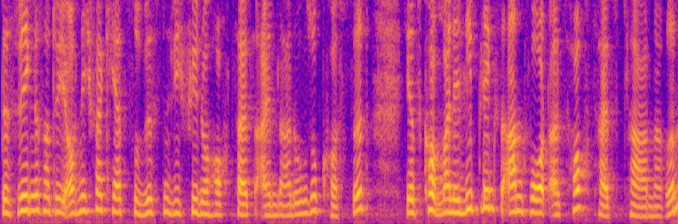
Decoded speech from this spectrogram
Deswegen ist natürlich auch nicht verkehrt zu wissen, wie viel eine Hochzeitseinladung so kostet. Jetzt kommt meine Lieblingsantwort als Hochzeitsplanerin.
